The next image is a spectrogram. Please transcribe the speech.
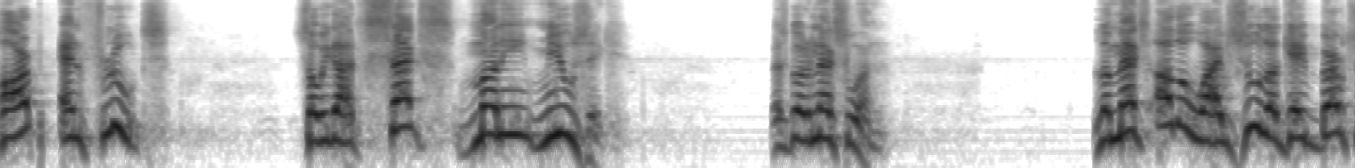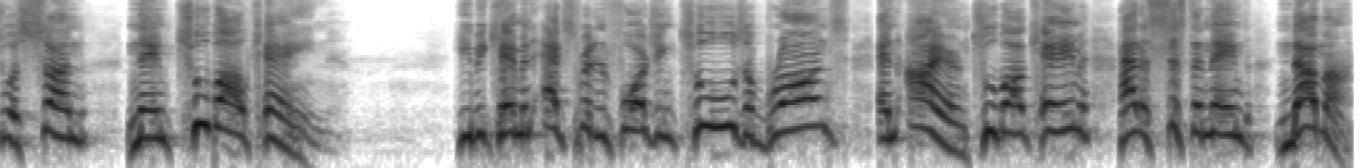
harp and flute. So we got sex, money, music. Let's go to the next one. Lamech's other wife, Zula, gave birth to a son named Tubal Cain. He became an expert in forging tools of bronze and iron. Tubal Cain, had a sister named Naamah.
